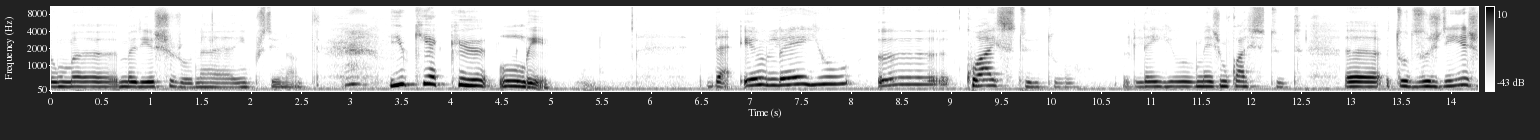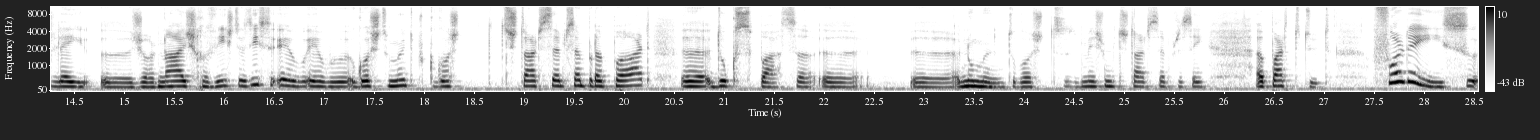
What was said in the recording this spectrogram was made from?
Uma Maria Chorona, é impressionante. E o que é que lê? Bem, eu leio uh, quase tudo. Leio mesmo quase tudo. Uh, todos os dias leio uh, jornais, revistas. Isso eu, eu gosto muito porque gosto de estar sempre, sempre a par do que se passa. no mundo, gosto mesmo de estar sempre assim a par de tudo. Fora isso,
